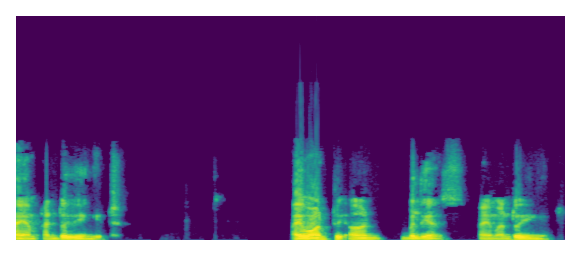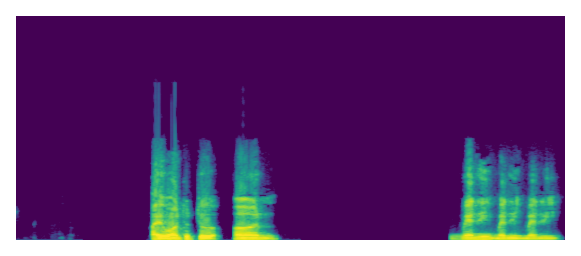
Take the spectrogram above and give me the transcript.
I am undoing it. I want to earn billions. I am undoing it. I wanted to earn many, many, many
